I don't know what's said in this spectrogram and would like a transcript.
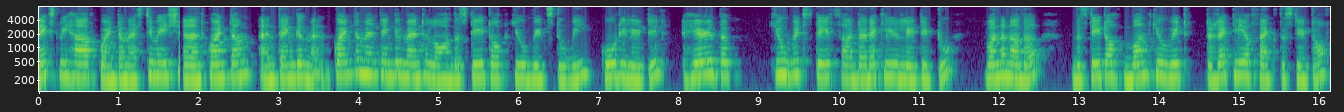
Next we have quantum estimation and quantum entanglement. Quantum entanglement allow the state of qubits to be correlated. Here the qubit states are directly related to one another. The state of one qubit directly affects the state of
